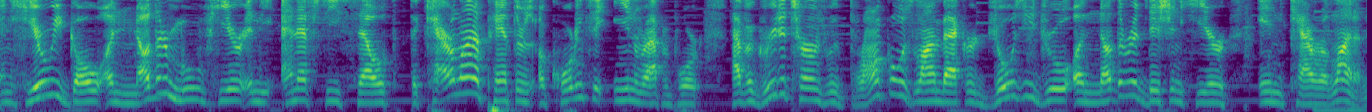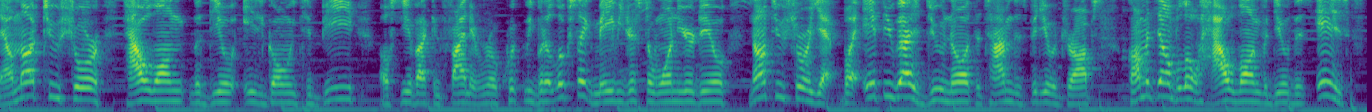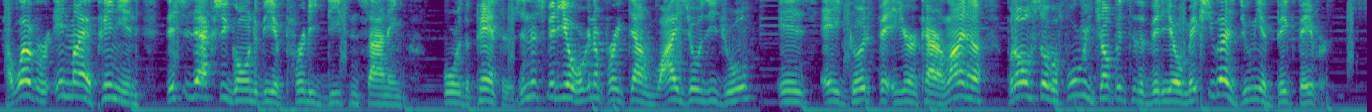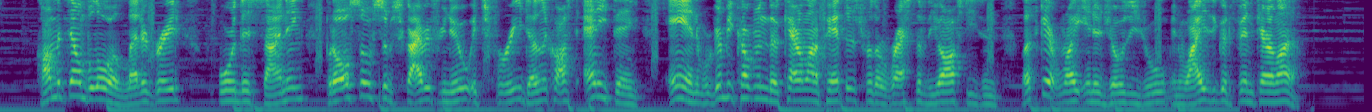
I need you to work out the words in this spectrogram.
And here we go, another move here in the NFC South. The Carolina Panthers, according to Ian Rapoport, have agreed to terms with Broncos linebacker Josey Jewell, another addition here in Carolina. Now, I'm not too sure how long the deal is going to be. I'll see if I can find it real quickly, but it looks like maybe just a one-year deal. Not too sure yet, but if you guys do know at the time this video drops, Comment down below how long of a deal this is. However, in my opinion, this is actually going to be a pretty decent signing for the Panthers. In this video, we're going to break down why Josey Jewell is a good fit here in Carolina, but also before we jump into the video, make sure you guys do me a big favor. Comment down below a letter grade for this signing, but also subscribe if you're new. It's free, doesn't cost anything, and we're going to be covering the Carolina Panthers for the rest of the offseason. Let's get right into Josey Jewell and why he's a good fit in Carolina.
